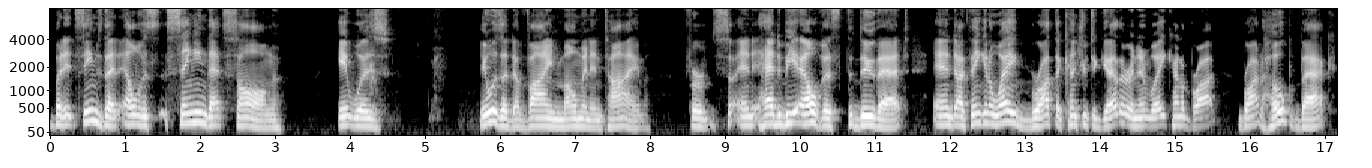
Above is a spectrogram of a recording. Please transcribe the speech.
but it seems that Elvis singing that song, it was, it was a divine moment in time for, and it had to be Elvis to do that, and I think in a way brought the country together, and in a way kind of brought brought hope back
